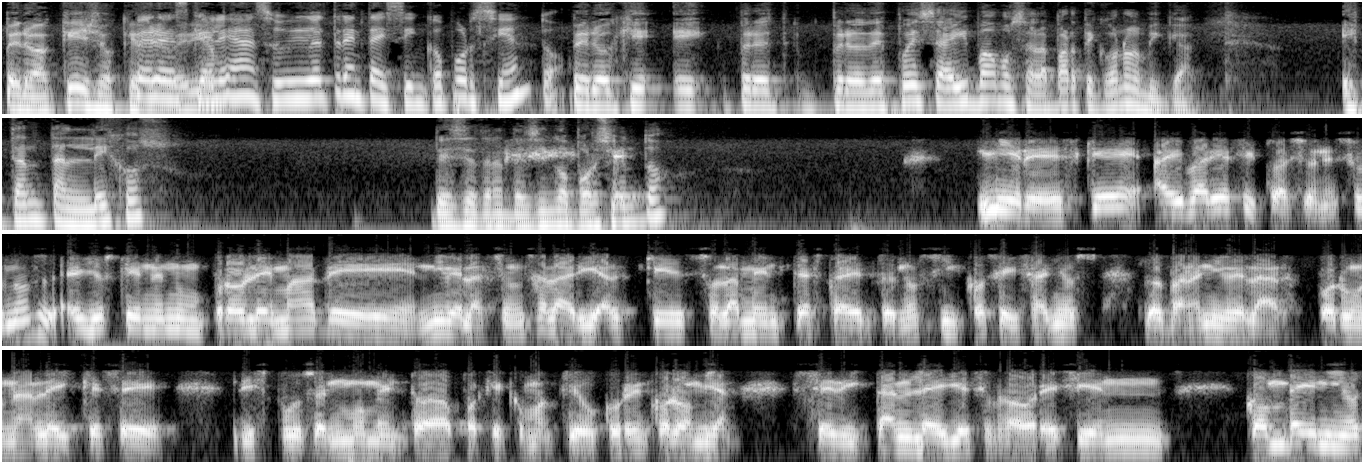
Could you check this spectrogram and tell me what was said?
Pero aquellos que Pero es que les han subido el 35%. pero que eh, pero, pero después ahí vamos a la parte económica. ¿Están tan lejos de ese 35%? Mire, es que hay varias situaciones. Uno, ellos tienen un problema de nivelación salarial que solamente hasta dentro de unos 5 o 6 años los van a nivelar por una ley que se dispuso en un momento dado, porque como aquí ocurre en Colombia, se dictan leyes, se favorecen convenios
